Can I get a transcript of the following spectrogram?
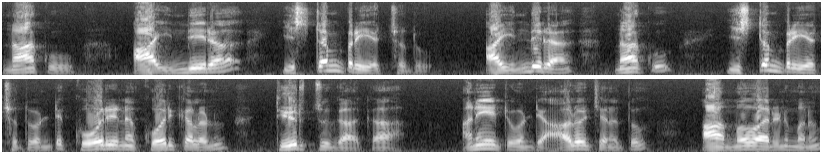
నాకు ఆ ఇందిర ఇష్టం ప్రియచ్చదు ఆ ఇందిర నాకు ఇష్టం ప్రియచ్చదు అంటే కోరిన కోరికలను తీర్చుగాక అనేటువంటి ఆలోచనతో ఆ అమ్మవారిని మనం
